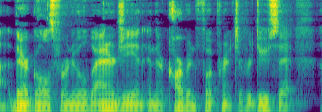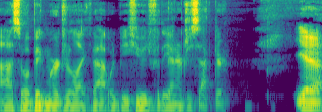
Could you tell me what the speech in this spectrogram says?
uh, their goals for renewable energy and, and, their carbon footprint to reduce it. Uh, so a big merger like that would be huge for the energy sector. Yeah.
